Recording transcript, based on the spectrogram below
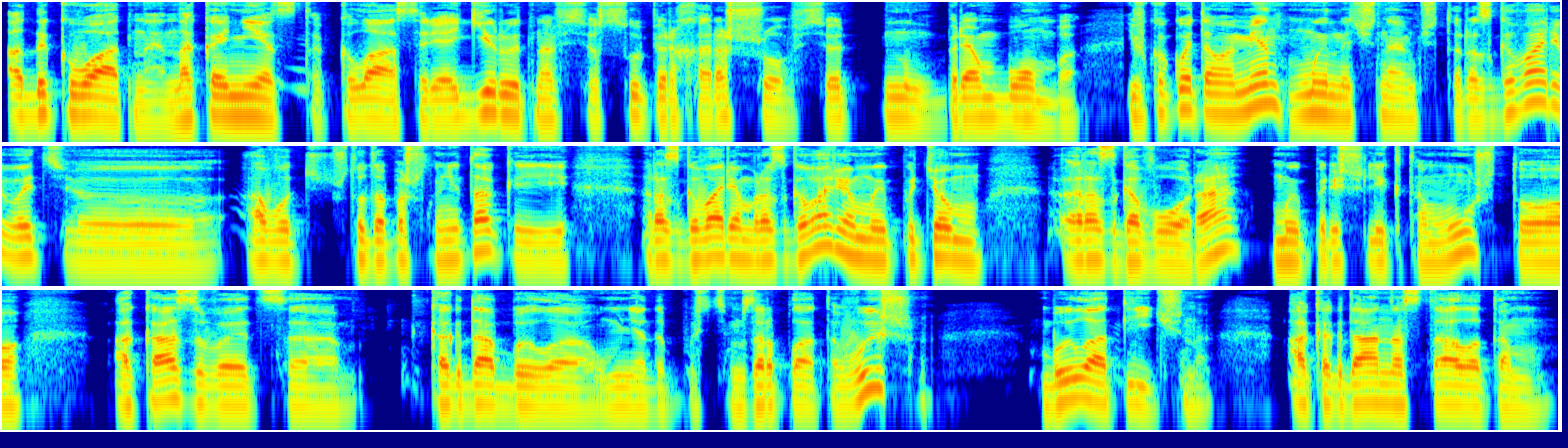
адекватная, наконец-то, класс, реагирует на все супер хорошо, все, ну, прям бомба. И в какой-то момент мы начинаем что-то разговаривать, э, а вот что-то пошло не так, и разговариваем, разговариваем, и путем разговора мы пришли к тому, что, оказывается, когда была у меня, допустим, зарплата выше, было отлично. А когда она стала там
